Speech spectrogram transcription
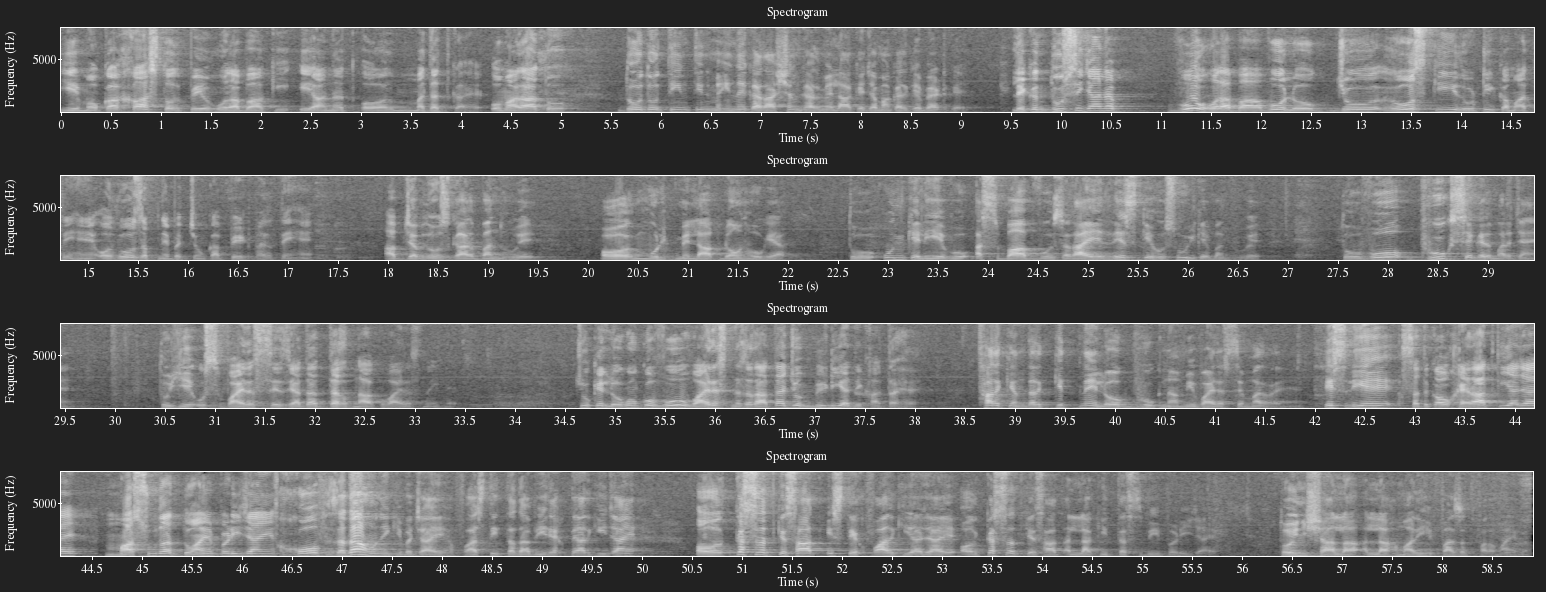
ये मौका ख़ास तौर पे गुरबा की एनत और मदद का है। उमारा तो दो दो तीन तीन महीने का राशन घर में ला के जमा करके बैठ गए। लेकिन दूसरी जानब, वो गुरबा, वो लोग जो रोज़ की रोटी कमाते हैं और रोज़ अपने बच्चों का पेट भरते हैं, अब जब रोज़गार बंद हुए और मुल्क में लॉकडाउन हो गया तो उनके लिए वो इसबाब वो ज़राए रिस्क के हसूल के बंद हुए। तो वो भूख से अगर मर जाएँ तो ये उस वायरस से ज़्यादा दर्दनाक वायरस नहीं है। चूँकि लोगों को वो वायरस नज़र आता है जो मीडिया दिखाता है। थर के अंदर कितने लोग भूख नामी वायरस से मर रहे हैं। इसलिए सदका व खैरात किया जाए, मासूदा दुआएँ पढ़ी जाएँ, खौफ ज़दा होने की बजाय हफाजती तदाबीर इख्तियार की जाएँ और कसरत के साथ इस्तफ़ार किया जाए और कसरत के साथ अल्लाह की तस्वीर पढ़ी जाए। तो इन अल्लाह हमारी हिफाजत फरमाएगा।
